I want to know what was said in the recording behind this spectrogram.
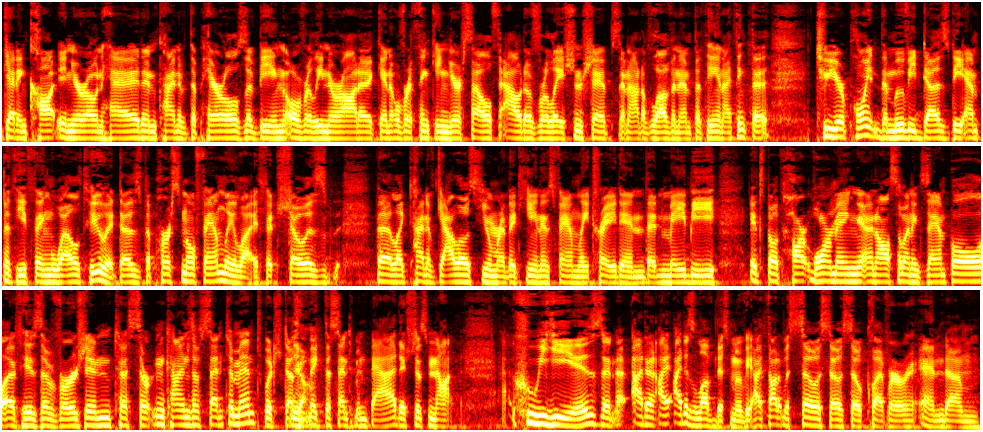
getting caught in your own head and kind of the perils of being overly neurotic and overthinking yourself out of relationships and out of love and empathy. And I think that to your point, the movie does the empathy thing well too. It does the personal family life. It shows the like kind of gallows humor that he and his family trade in that maybe it's both heartwarming and also an example of his aversion to certain kinds of sentiment, which doesn't Yeah. make the sentiment bad. It's just not who he is. And I, don't, I, I just love this movie. I thought it was so, so, so clever. And, um,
